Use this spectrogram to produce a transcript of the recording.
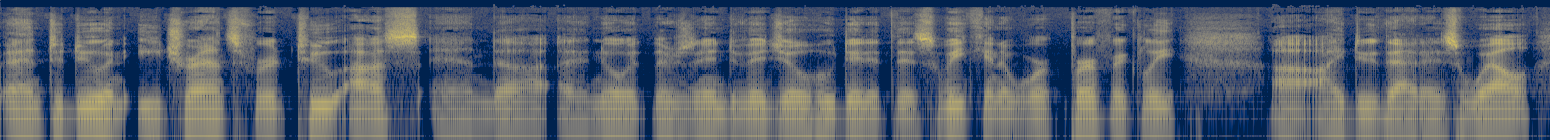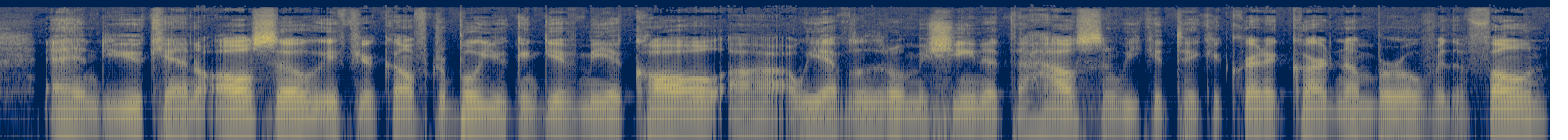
and to do an e-transfer to us. And uh, i know there's an individual who did it this week and it worked perfectly. Uh, i do that as well. And you can also if you're comfortable you can give me a call. Uh, we have a little machine at the house and we could take a credit card number over the phone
